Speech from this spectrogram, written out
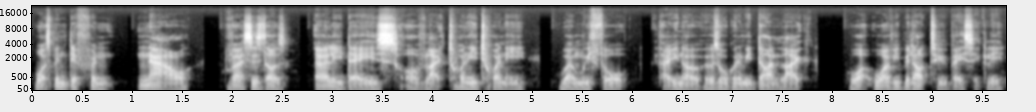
what's been different now versus those early days of like 2020 when we thought that you know it was all going to be done. Like what what have you been up to basically?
